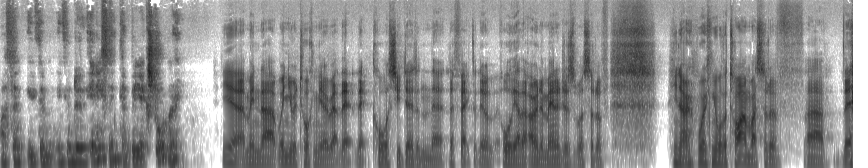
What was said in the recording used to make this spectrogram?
I think you can, you can do anything can be extraordinary. Yeah, I mean, uh, when you were talking there about that that course you did, and the the fact that were, all the other owner managers were sort of, you know, working all the time by sort of uh, they're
